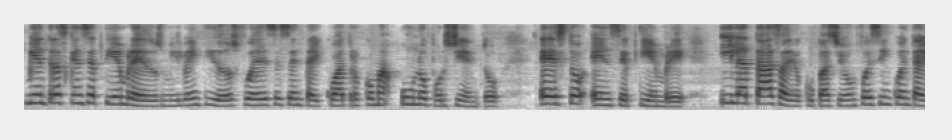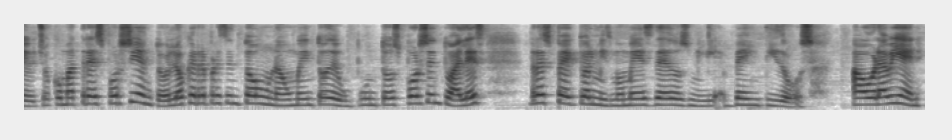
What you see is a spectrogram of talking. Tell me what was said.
mientras que en septiembre de 2022 fue de 64,1%. Esto en septiembre y la tasa de ocupación fue 58,3%, lo que representó un aumento de un puntos porcentuales respecto al mismo mes de 2022. Ahora bien,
